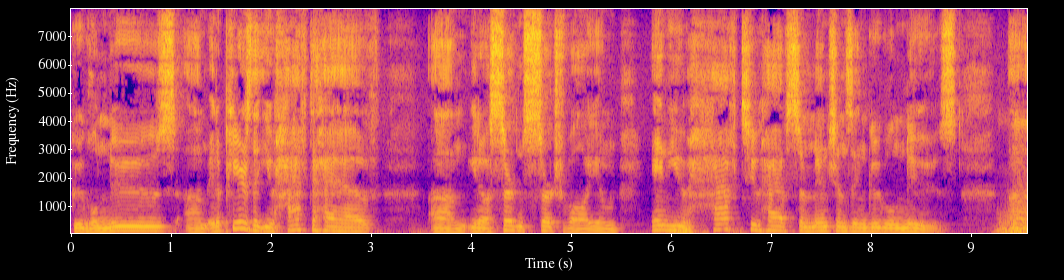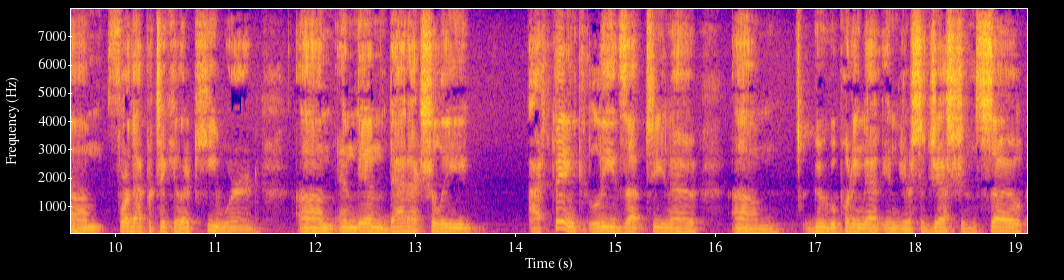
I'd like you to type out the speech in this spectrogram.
Google News. Um, it appears that you have to have um, you know a certain search volume, and you have to have some mentions in Google News um, for that particular keyword, and then that actually I think leads up to you know um, Google putting that in your suggestions. So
